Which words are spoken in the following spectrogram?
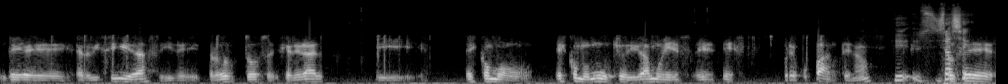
de herbicidas y de productos en general. Y es como es como mucho, digamos, y es, es, preocupante, ¿no? Y ya Entonces,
